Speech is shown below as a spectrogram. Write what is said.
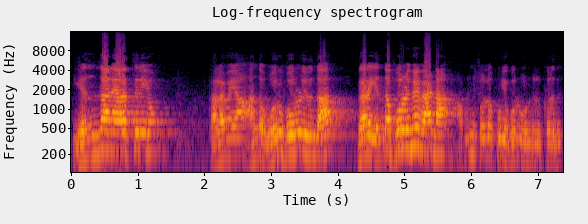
எந்த நேரத்திலையும் தலைமையா அந்த ஒரு பொருள் இருந்தா வேற எந்த பொருளுமே வேண்டாம் அப்படின்னு சொல்லக்கூடிய பொருள் ஒன்று இருக்கிறது.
